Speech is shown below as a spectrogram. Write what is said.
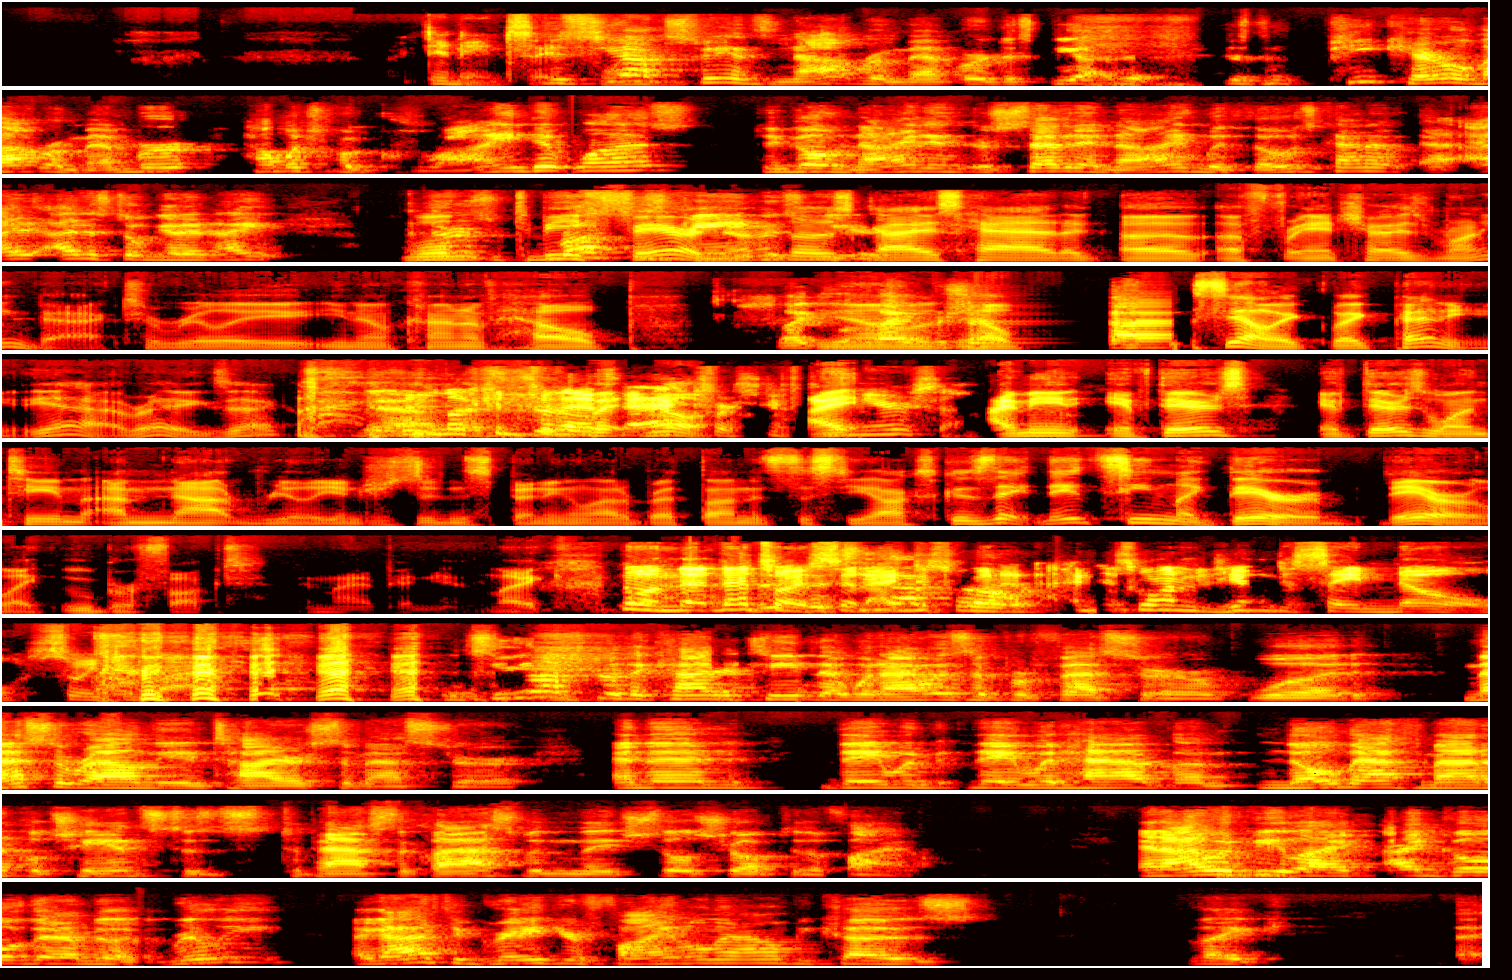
Didn't say do Flynn. Seahawks fans not remember? Does, the, does Pete Carroll not remember how much of a grind it was to go nine and, or seven and nine with those kind of? I, I just don't get it. I Well, there's- to be Russ's fair, none of those weird. guys had a, a, a franchise running back to really, you know, kind of help. like you know, like help- Rashaad- Yeah, like like Penny. Yeah, right. Exactly. Yeah, Been that's looking for that But back no, for 15 I- years now. I mean, if there's if there's one team I'm not really interested in spending a lot of breath on, it's the Seahawks because they they seem like they're they are like uber fucked in my opinion. Like No, and that, that's The- why I the said I just Seahawks wanted I just wanted him to say no so he could. The Seahawks were the kind of team that when I was a professor would mess around the entire semester, and then they would they would have um, no mathematical chance to to pass the class, but then they'd still show up to the final. And I would be like, I'd go there and be like, really? Like I have to grade your final now because, like,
